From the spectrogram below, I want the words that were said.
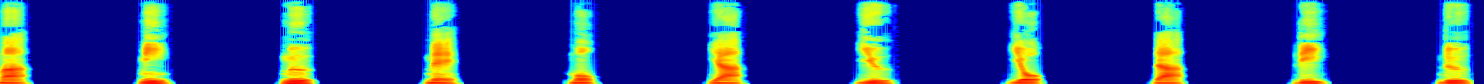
ま、み、む、め、も、や、ゆ、よ、ら、り、る、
